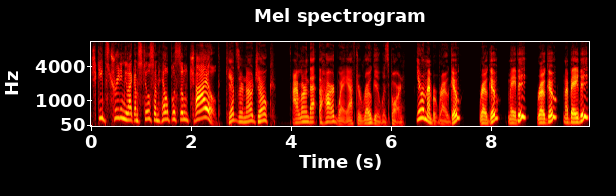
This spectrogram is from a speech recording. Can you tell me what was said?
She keeps treating me like I'm still some helpless little child. Kids are no joke. I learned that the hard way after Rogu was born. You remember Rogu? Rogu, maybe? Rogu, my baby?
